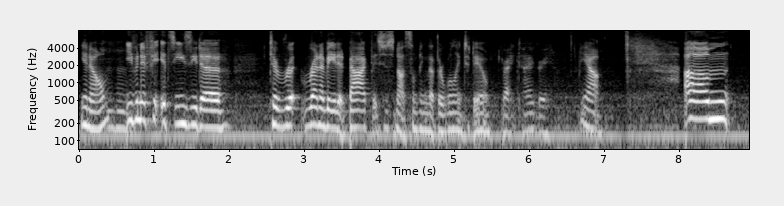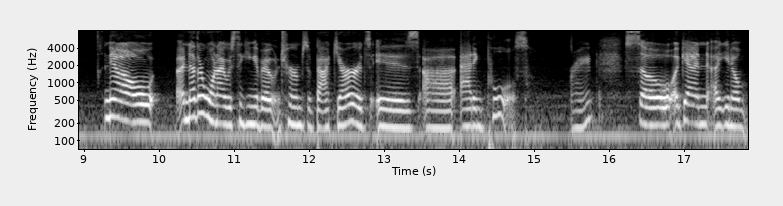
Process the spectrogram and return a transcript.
You know, Mm-hmm. even if it's easy to to re- renovate it back, it's just not something that they're willing to do. Right, I agree. Yeah. Um, now, another one I was thinking about in terms of backyards is uh, adding pools, right? So, again, uh, you know,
